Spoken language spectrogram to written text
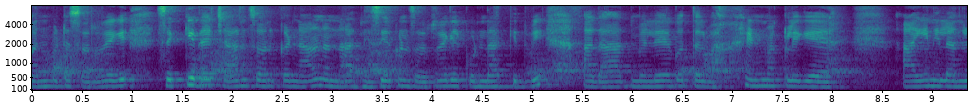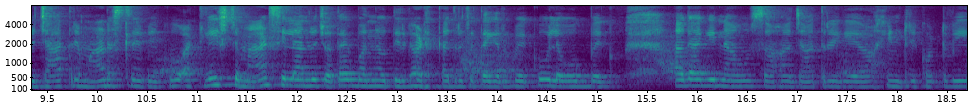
ಬಂದ್ಬಿಟ್ಟು ಸರ್ರಾಗಿ ಸಿಕ್ಕಿದೆ ಚಾನ್ಸು ಅಂದ್ಕೊಂಡು ನಾನು ನನ್ನ ಅದನ್ನ ಸೇರ್ಕೊಂಡು ಸರ್ರಾಗಿ ಕುಂಡಾಕಿದ್ವಿ ಅದಾದಮೇಲೆ ಗೊತ್ತಲ್ವ? ಹೆಣ್ಮಕ್ಳಿಗೆ ಏನಿಲ್ಲ ಅಂದರೂ ಜಾತ್ರೆ ಮಾಡಿಸ್ಲೇಬೇಕು. ಅಟ್ಲೀಸ್ಟ್ ಮಾಡಿಸಿಲ್ಲ ಅಂದರೂ ಜೊತೆಗೆ ಬಂದು ನಾವು ತಿರ್ಗಾಡೋಕ್ಕಾದ್ರೂ ಜೊತೆಗಿರಬೇಕು, ಇಲ್ಲ ಹೋಗಬೇಕು. ಹಾಗಾಗಿ ನಾವು ಸಹ ಜಾತ್ರೆಗೆ ಎಂಟ್ರಿ ಕೊಟ್ವಿ.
